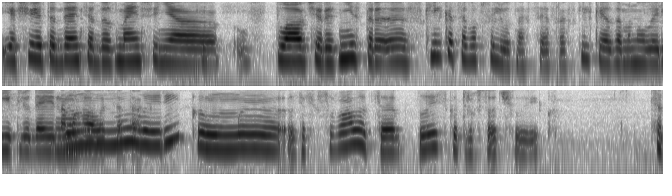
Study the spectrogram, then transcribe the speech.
Якщо є тенденція до зменшення вплав через Дністер, е, скільки це в абсолютних цифрах? Скільки за минулий рік людей намагалося За так? минулий рік ми зафіксували це близько 300 чоловік. Це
